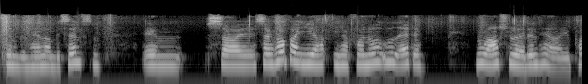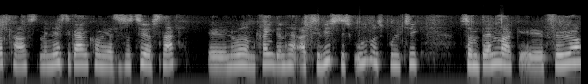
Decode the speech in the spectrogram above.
selvom den handler om besættelsen. Øhm, så, øh, så jeg håber, I har, I har fået noget ud af det. Nu afslutter jeg den her øh, podcast, men næste gang kommer jeg altså så til at snakke øh, noget omkring den her aktivistisk udenrigspolitik, som Danmark øh, fører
